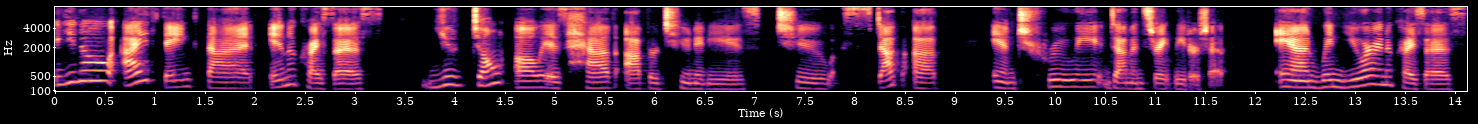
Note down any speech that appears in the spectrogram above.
You know, I think that in a crisis, you don't always have opportunities to step up and truly demonstrate leadership. And when you are in a crisis,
